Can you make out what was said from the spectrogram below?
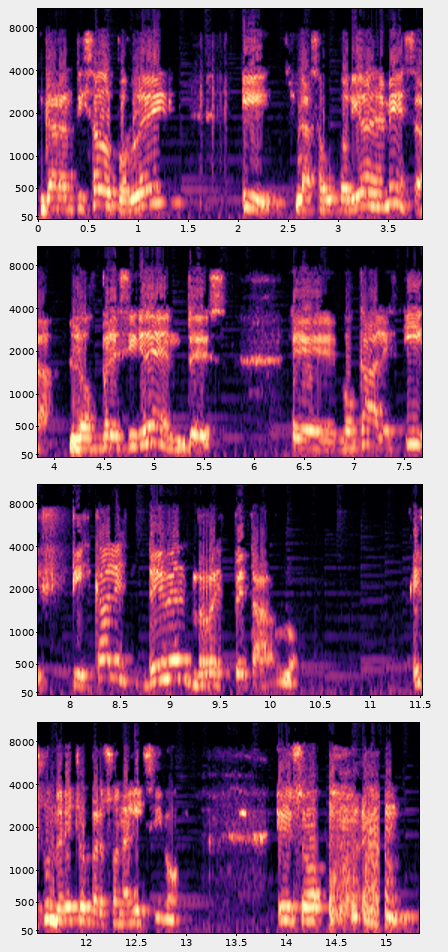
garantizado por ley y las autoridades de mesa, los presidentes, eh, vocales y fiscales deben respetarlo. Es un derecho personalísimo. Eso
